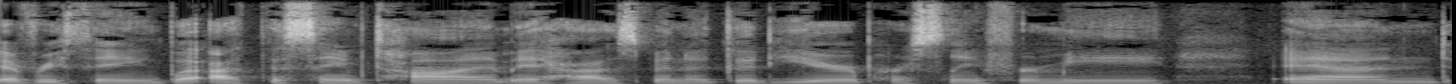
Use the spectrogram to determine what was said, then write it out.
everything, but at the same time, it has been a good year personally for me. And,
